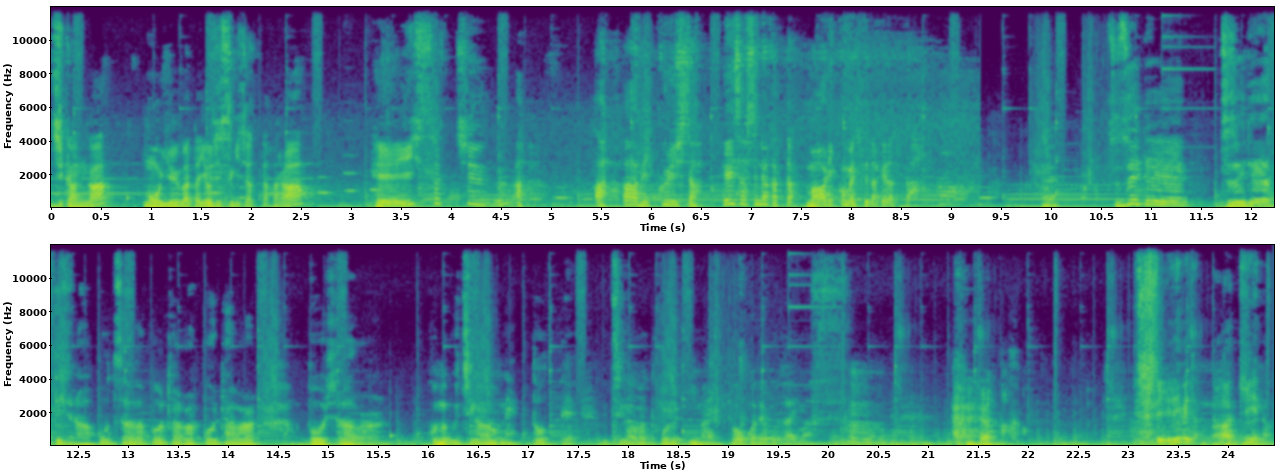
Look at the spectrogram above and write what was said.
時間がもう夕方4時過ぎちゃったから閉鎖中？あ、あ、あ、びっくりした。閉鎖してなかった。回り込めってだけだった。え？続いて、続いてやってきたのは、ポートタワー、ポートタワー、ポートタワー、ポートタワー。この内側をね、通って、内側を通る今井東子でございます。そしてエレベーター長えな。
